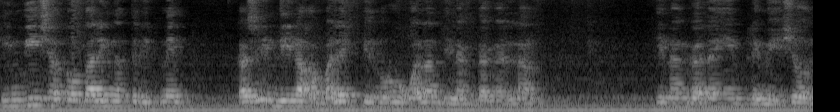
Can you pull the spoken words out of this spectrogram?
hindi siya totaling na treatment. Kasi hindi nakabalik, tinuro ka lang, dinagdagan lang. Tinanggal lang yung inflammation.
